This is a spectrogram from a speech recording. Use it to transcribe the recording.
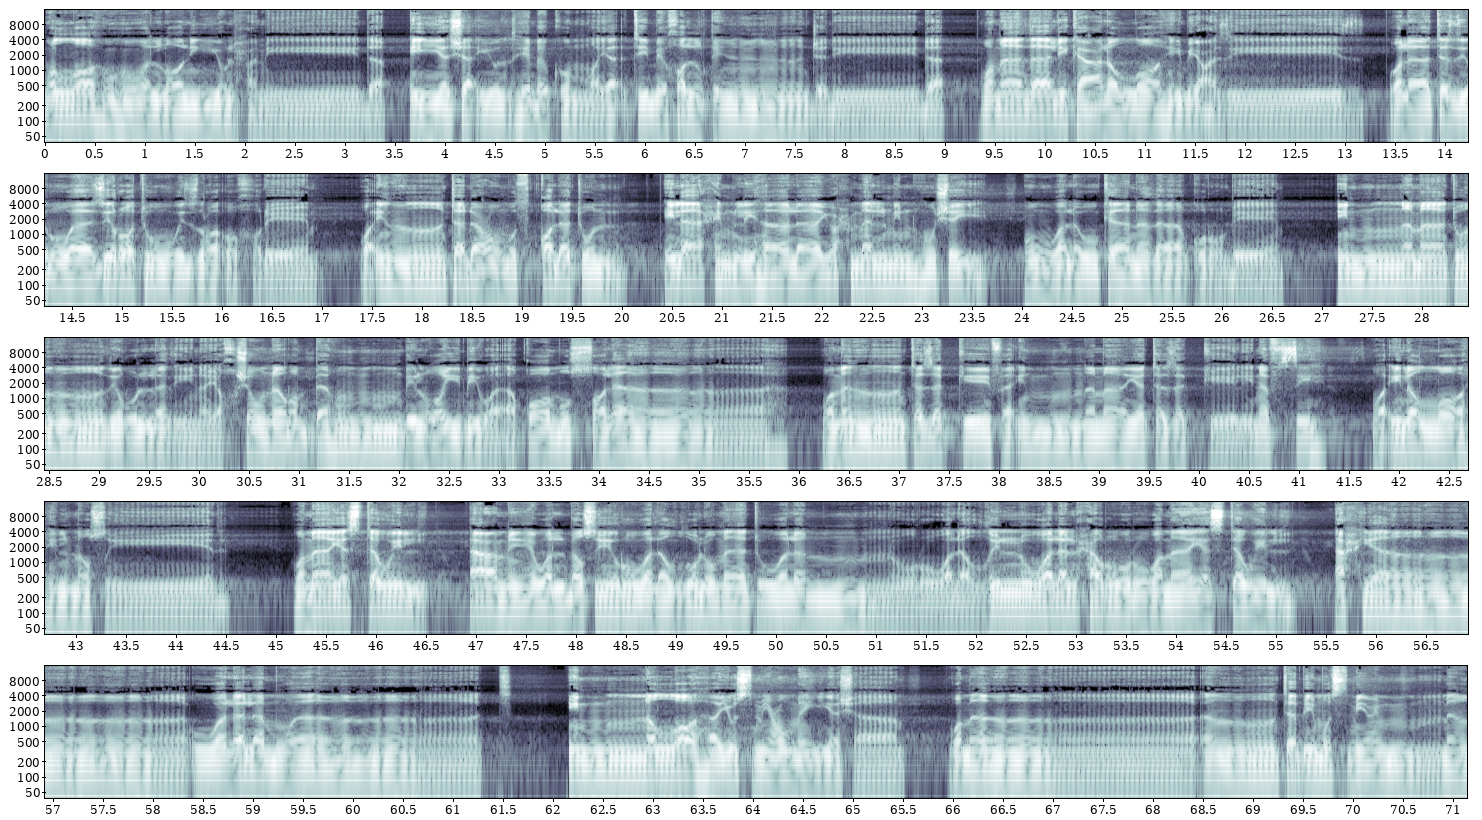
والله هو الغني الحميد. إن يشأ يذهبكم ويأتي بخلق جديد. وما ذلك على الله بعزيز. ولا تزر وازرة وزر أخرى وإن تدع مثقلة إلى حملها لا يحمل منه شيء. ولو كان ذا قرب. إنما تنذر الذين يخشون ربهم بالغيب وأقاموا الصلاة ومن تزكي فإنما يتزكي لنفسه وإلى الله المصير وما يستوي الأعمي والبصير ولا الظلمات ولا النور ولا الظل ولا الحرور وما يستوي الأحياء ولا الأموات إن الله يسمع من يشاء. وما أنت بمسمع من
